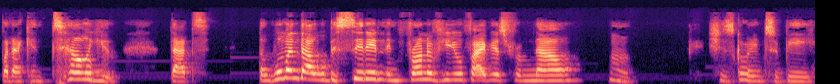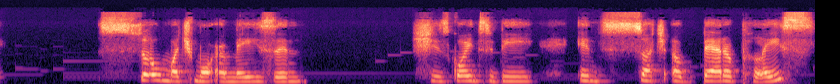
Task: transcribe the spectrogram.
but I can tell you that the woman that will be sitting in front of you five years from now, hmm, she's going to be so much more amazing. She's going to be in such a better place.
